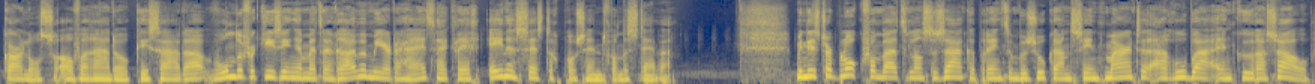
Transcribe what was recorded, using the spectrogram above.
Carlos Alvarado Quesada won de verkiezingen met een ruime meerderheid. Hij kreeg 61% van de stemmen. Minister Blok van Buitenlandse Zaken brengt een bezoek aan Sint Maarten, Aruba en Curaçao.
